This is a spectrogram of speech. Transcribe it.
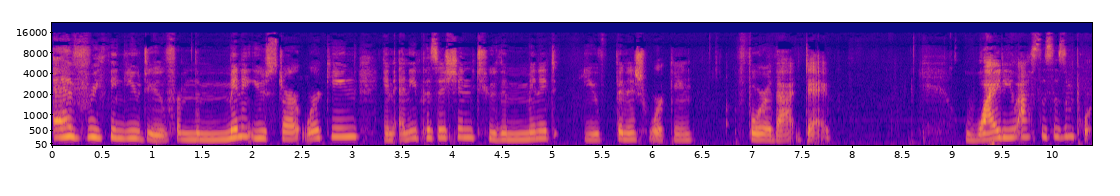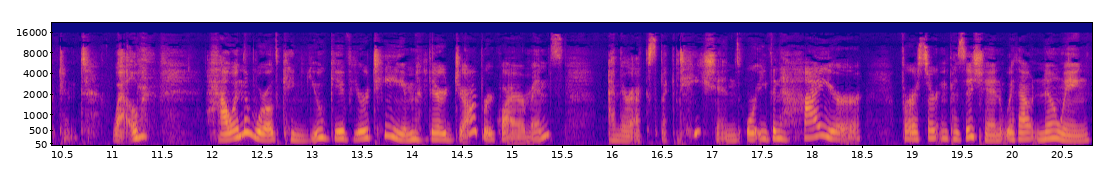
everything you do from the minute you start working in any position to the minute you finish working for that day. Why do you ask this is important? Well, how in the world can you give your team their job requirements and their expectations or even hire for a certain position without knowing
